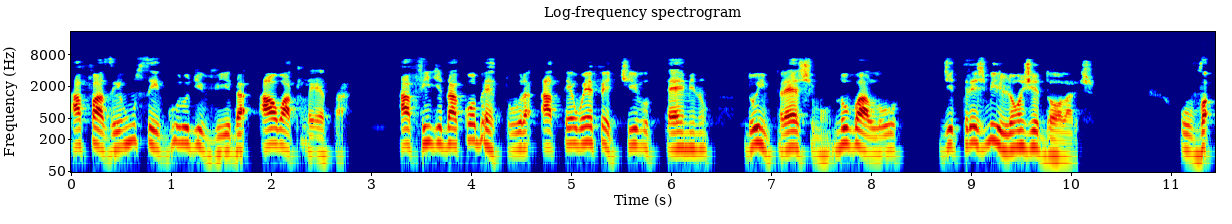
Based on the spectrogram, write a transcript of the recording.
a fazer um seguro de vida ao atleta, a fim de dar cobertura até o efetivo término do empréstimo no valor de 3 milhões de dólares. O, Va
